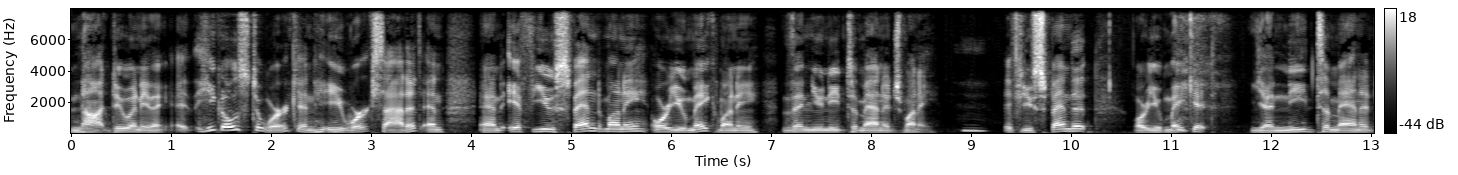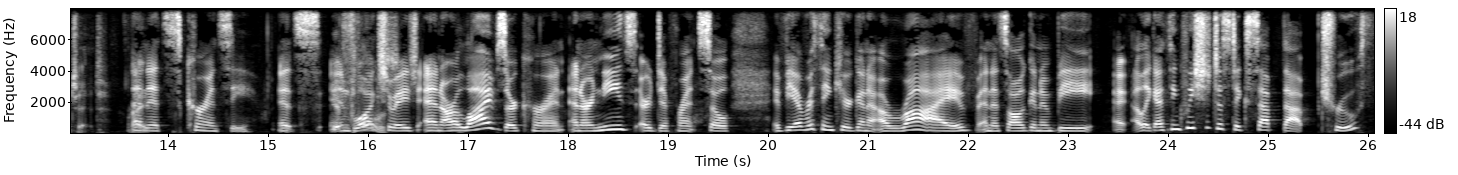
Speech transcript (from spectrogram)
not do anything. He goes to work and he works at it, and and if you spend money or you make money, then you need to manage money. If you spend it or you make it, you need to manage it. Right? and it's currency it's It in flows. fluctuation and our lives are current and our needs are different. So if you ever think you're going to arrive and it's all going to be like i think we should just accept that truth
